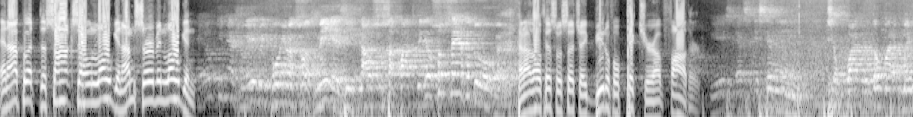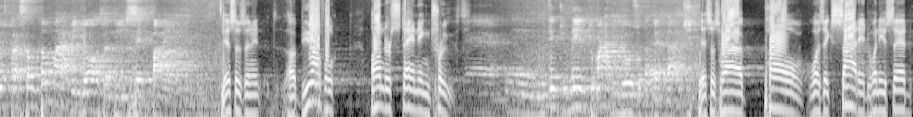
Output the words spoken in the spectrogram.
and I put the socks on Logan. I'm serving Logan. eu que me ajoelho e ponho as suas meias e calço o sapato dele. Eu sou servo do Logan. And I thought this was such a beautiful picture of Father. Um, esse é quadro, tão mara- uma ilustração tão maravilhosa de ser pai. This is an, a beautiful understanding truth. Um entendimento maravilhoso da verdade. This is why Paul was excited when he said,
